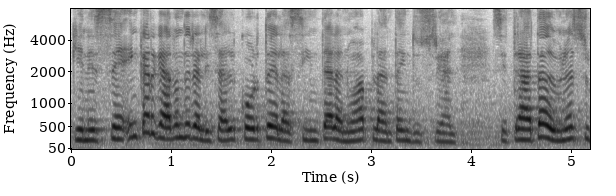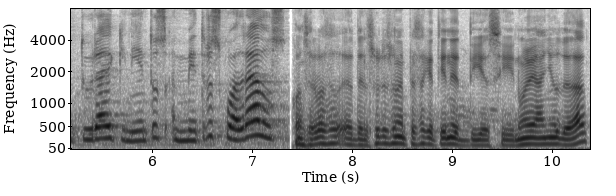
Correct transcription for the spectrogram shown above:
quienes se encargaron de realizar el corte de la cinta de la nueva planta industrial. Se trata de una estructura de 500 metros cuadrados. Conservas del Sur es una empresa que tiene 19 años de edad.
